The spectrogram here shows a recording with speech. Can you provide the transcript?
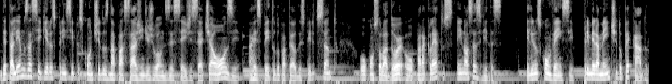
Detalhemos a seguir os princípios contidos na passagem de João 16, de 7 a 11, a respeito do papel do Espírito Santo, ou Consolador ou Paracletos, em nossas vidas. Ele nos convence, primeiramente, do pecado.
